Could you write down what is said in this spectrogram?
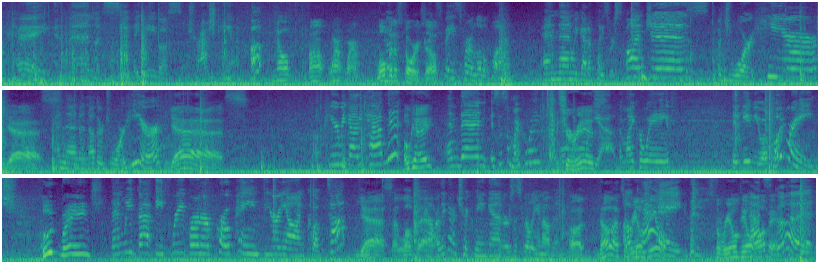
Okay. And then let's see if they gave us a trash can. Oh, nope. Uh, wah, wah. A little bit of storage though. Good space for a little one. And then we got a place for sponges, a drawer here, Yes. and then another drawer here. Yes. Up here we got a cabinet. Okay. And then, is this a microwave? It sure is. Yeah, the microwave. They gave you a hood range. Hood range. Then we've got the three burner propane Furrion cooktop. Yes, I love Now, are they gonna trick me again or is this really an oven? Uh, no, that's a real deal. It's the real deal That's oven. good.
